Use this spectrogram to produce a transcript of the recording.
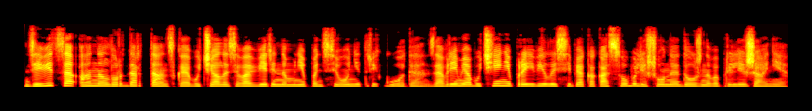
Девица Анна Лордартанская обучалась в уверенном мне пансионе три года. За время обучения проявила себя как особо лишенная должного прилежания.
